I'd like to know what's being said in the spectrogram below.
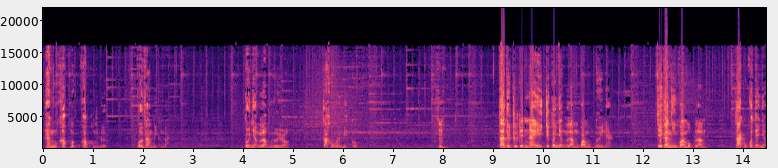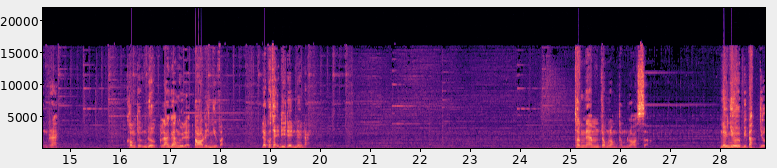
Hắn muốn khóc mà cũng khóc không được. Vội vàng biện bạch. Cô nhận lầm người rồi. Ta không quen biết cô. Ta từ trước đến nay chưa có nhận lầm qua một người nào Chỉ cần nhìn qua một lần, Ta cũng có thể nhận ra Không tưởng được lá gan người lại to đến như vậy Lại có thể đi đến nơi này Thần Nam trong lòng thầm lo sợ. Nếu như bị bắt giữ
